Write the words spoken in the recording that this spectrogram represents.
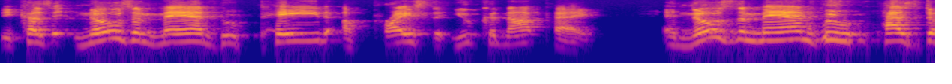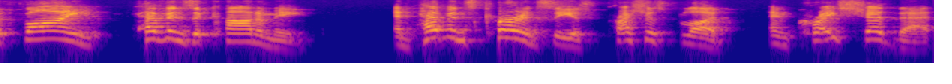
Because it knows a man who paid a price that you could not pay. It knows the man who has defined heaven's economy and heaven's currency is precious blood. And Christ shed that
